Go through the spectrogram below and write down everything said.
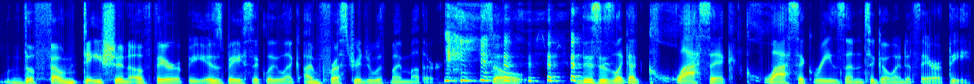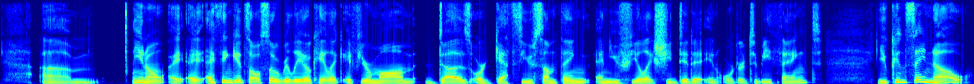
the foundation of therapy is basically like I'm frustrated with my mother, yeah. so this is like a classic classic reason to go into therapy. Um, you know, I, I think it's also really okay. Like if your mom does or gets you something and you feel like she did it in order to be thanked, you can say no.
